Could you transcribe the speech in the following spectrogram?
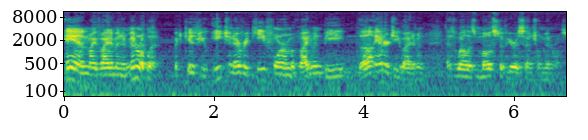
And my vitamin and mineral blend, which gives you each and every key form of vitamin B, the energy vitamin, as well as most of your essential minerals.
